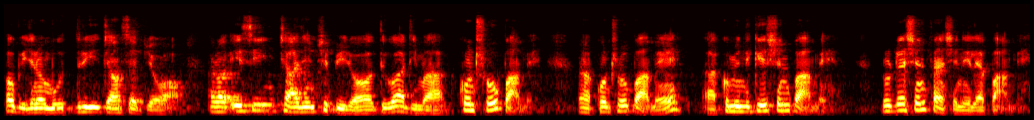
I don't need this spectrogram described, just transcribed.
ဟုတ်ပြီကျွန်တော် mode 3အကြောင်းဆက်ပြောအောင်အဲ့တော့ AC charging ဖြစ်ပြီးတော့သူကဒီမှာ control ပါမယ်အဲ့ control ပါမယ် communication ပါမယ် protection function တွေလည်းပါမယ်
